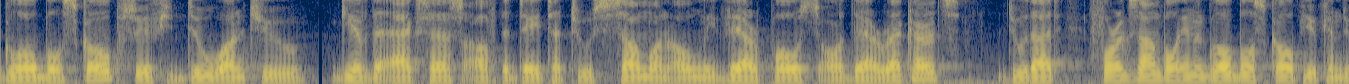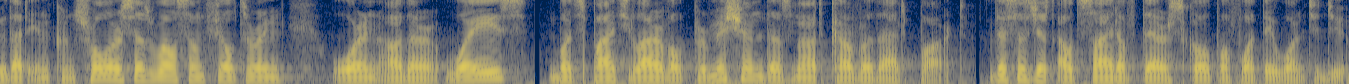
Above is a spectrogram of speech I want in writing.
global scope. So if you do want to give the access of the data to someone only their posts or their records, do that. For example, in a global scope, you can do that in controllers as well, some filtering, or in other ways, but Spatie Laravel permission does not cover that part. This is just outside of their scope of what they want to do.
